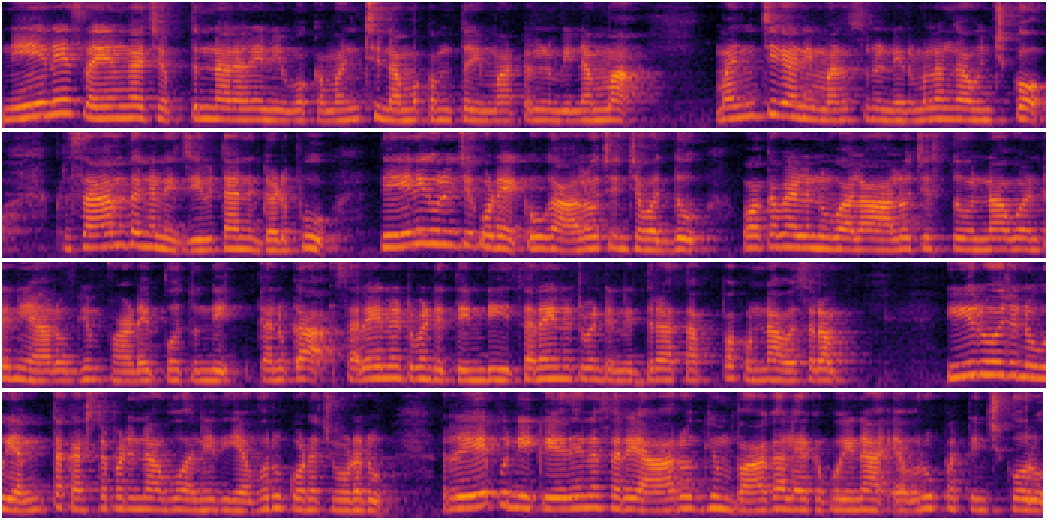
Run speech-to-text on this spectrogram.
నేనే స్వయంగా చెప్తున్నానని నీ ఒక మంచి నమ్మకంతో ఈ మాటలను వినమ్మా. మంచిగా నీ మనసును నిర్మలంగా ఉంచుకో. ప్రశాంతంగా నీ జీవితాన్ని గడుపు. దేని గురించి కూడా ఎక్కువగా ఆలోచించవద్దు. ఒకవేళ నువ్వు అలా ఆలోచిస్తూ ఉన్నావు అంటే నీ ఆరోగ్యం పాడైపోతుంది. కనుక సరైనటువంటి తిండి సరైనటువంటి నిద్ర తప్పకుండా అవసరం. ఈరోజు నువ్వు ఎంత కష్టపడినావు అనేది ఎవరు కూడా చూడరు. రేపు నీకు ఏదైనా సరే ఆరోగ్యం బాగా లేకపోయినా ఎవరూ పట్టించుకోరు.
